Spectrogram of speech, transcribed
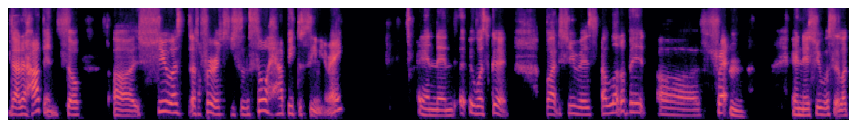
That happened. So uh, she was at first so happy to see me, right? And then it was good, but she was a little bit uh, threatened and then she was like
